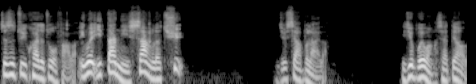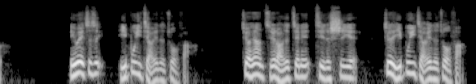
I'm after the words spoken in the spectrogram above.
这是最快的做法了。因为一旦你上了去，你就下不来了，你就不会往下掉了，因为这是一步一脚印的做法，就好像吉宇老师建立自己的事业，就是一步一脚印的做法。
